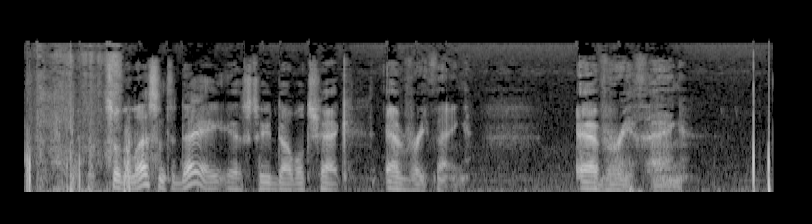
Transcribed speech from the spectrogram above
So the lesson today is to double check everything. Everything.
